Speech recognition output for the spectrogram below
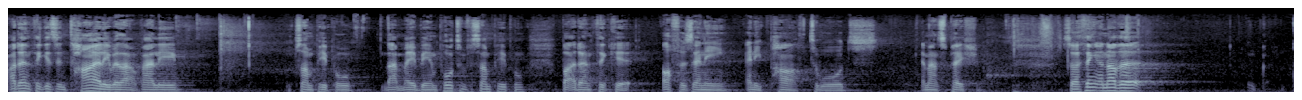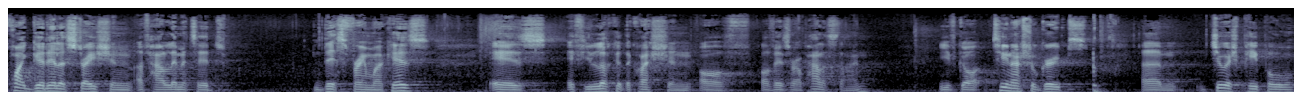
I don't think it's entirely without value. Some people, that may be important for some people, but I don't think it offers any, any path towards emancipation. So I think another quite good illustration of how limited this framework is is if you look at the question of, of Israel Palestine, you've got two national groups. Um, Jewish people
